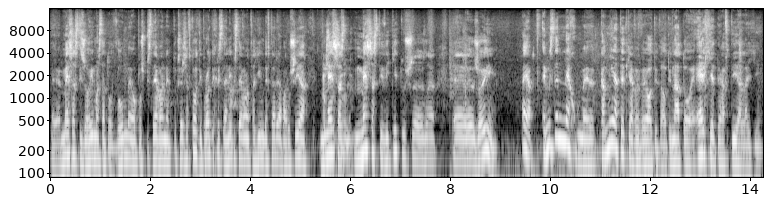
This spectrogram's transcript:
ε, μέσα στη ζωή μας θα το δούμε, όπως πιστεύανε. Το ξέρεις αυτό, ότι οι πρώτοι χριστιανοί πιστεύαν ότι θα γίνει Δευτέρα παρουσία Όσο μέσα, ζουνε. μέσα στη δική τους ε, ε, ζωή. Ε, Εμείς δεν έχουμε καμία τέτοια βεβαιότητα ότι να το έρχεται αυτή η αλλαγή.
